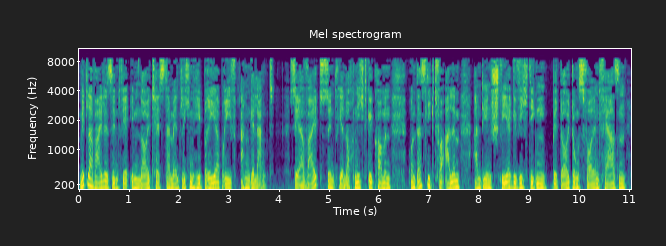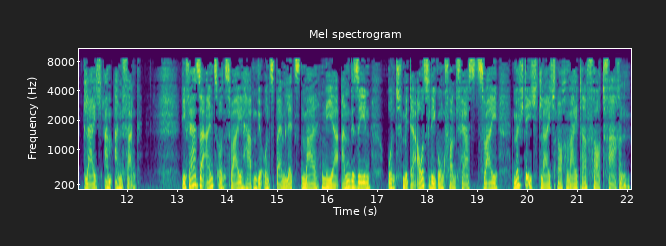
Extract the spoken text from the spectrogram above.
Mittlerweile sind wir im neutestamentlichen Hebräerbrief angelangt. Sehr weit sind wir noch nicht gekommen, und das liegt vor allem an den schwergewichtigen, bedeutungsvollen Versen gleich am Anfang. Die Verse eins und zwei haben wir uns beim letzten Mal näher angesehen, und mit der Auslegung von Vers zwei möchte ich gleich noch weiter fortfahren.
